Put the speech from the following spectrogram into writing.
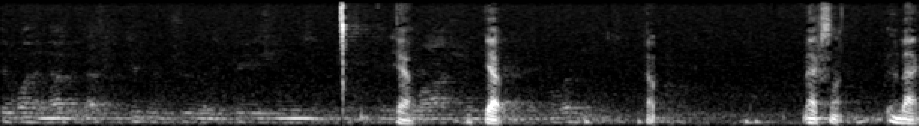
to one another. That's particularly true in Ephesians and, and Yeah. Yep. Yep. Excellent. In the back.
